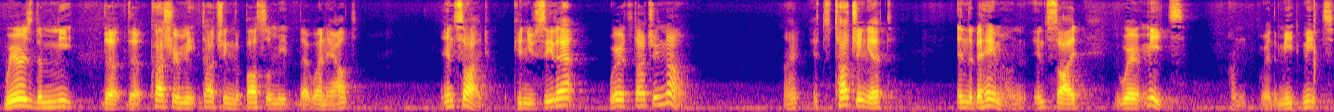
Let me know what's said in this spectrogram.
Where is the meat, the, the kosher meat touching the puzzle meat that went out? Inside. Can you see that? Where it's touching? No. Right? It's touching it in the behemoth, inside where it meets, on, where the meat meets.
